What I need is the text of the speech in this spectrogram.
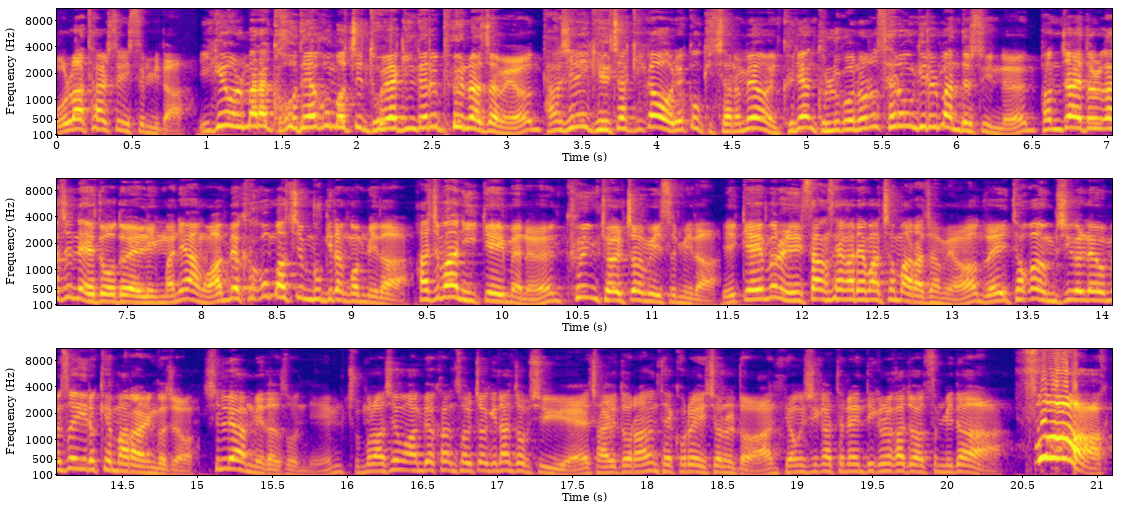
올라탈 수 있습니다. 이게 얼마나 거대하고 멋진 도약인가를 표현하자면 당신이 길 찾기가 어렵고 귀찮으면 그냥 글루건으로 새로운 길을 만들 수 있는 현자애돌 가진 에드워드 엘링 마냥 완벽하고 멋진 무기란 겁니다. 하지만 이 게임에는 큰 결점이 있습니다. 이 게임을 일상생활에 맞춰 말하자면 웨이터가 음식을 내오면서 이렇게 말하는 거죠. 실례합니다 손님. 주문하신 완벽한 설정이나 접시 위에 자유도라는 데코레이션을 더한 병신 같은 엔딩을 가져왔습니다. Fuck!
